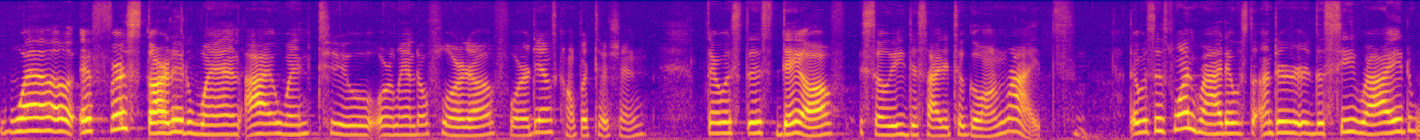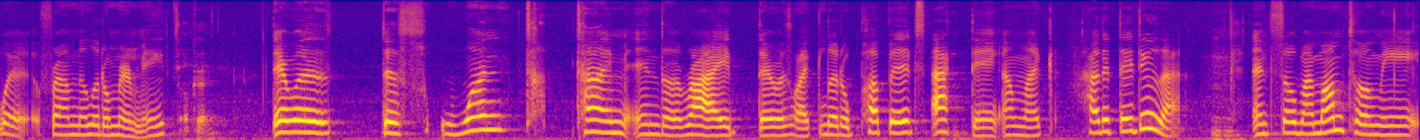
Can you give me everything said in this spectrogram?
Well, it first started when I went to Orlando, Florida for a dance competition. There was this day off, so we decided to go on rides. Hmm. There was this one ride, it was the under the sea ride from The Little Mermaid. Okay. There was this one time in the ride, there was like little puppets acting. I'm like, how did they do that? Mm -hmm. And so my mom told me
